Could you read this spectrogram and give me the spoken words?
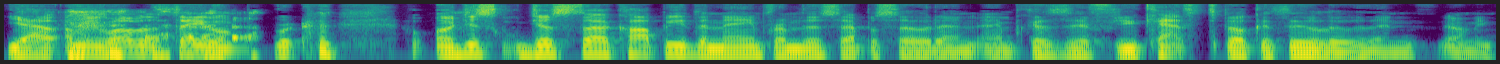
Yeah, I mean, what I was saying, uh, just just uh, copy the name from this episode, and, and because if you can't spell Cthulhu, then I mean,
